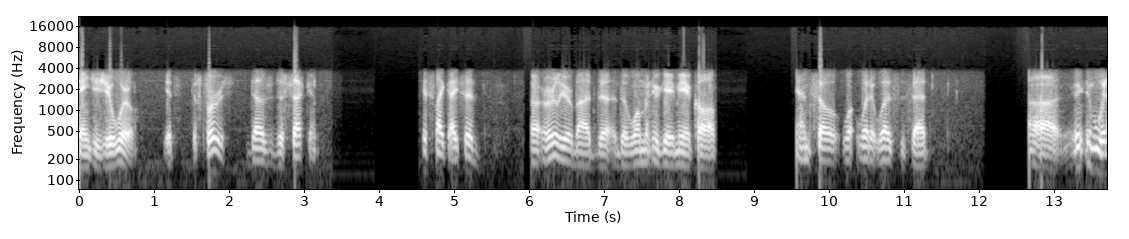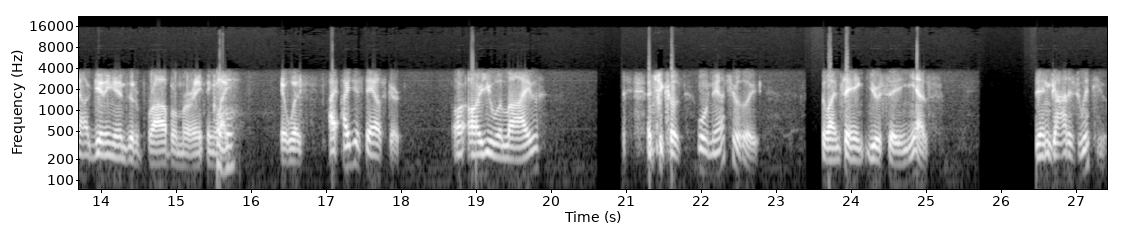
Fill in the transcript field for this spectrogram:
changes your world. It's the first does the second. It's like I said uh, earlier about the the woman who gave me a call, and so what what it was is that uh, without getting into the problem or anything mm-hmm. like, it was I, I just asked her, are, "Are you alive?" And she goes, "Well, naturally." So I'm saying, "You're saying yes." Then God is with you.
